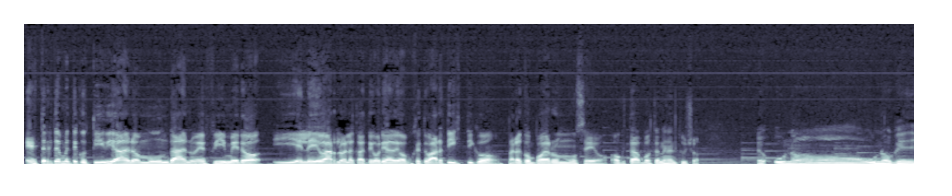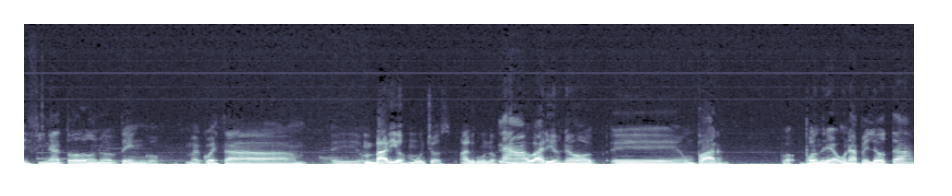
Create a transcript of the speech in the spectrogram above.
estrictamente cotidiano, mundano, efímero y elevarlo a la categoría de objeto artístico para componer un museo. Octavio, vos tenés el tuyo. Eh, Uno, uno que defina todo no tengo. Me cuesta... Eh, Varios, muchos, algunos. Nah, varios no, eh, un par. Po- Pondría una pelota,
